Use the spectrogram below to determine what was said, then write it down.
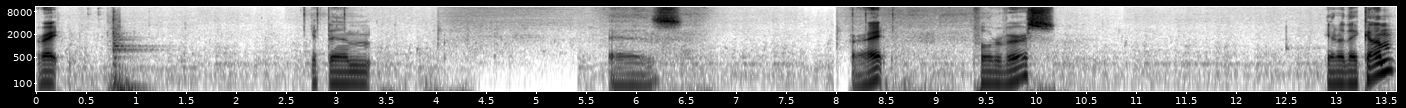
Alright. Get them as... Alright. Full reverse. Here they come.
